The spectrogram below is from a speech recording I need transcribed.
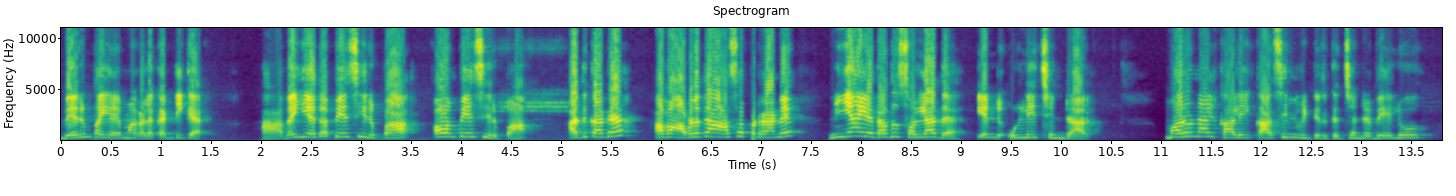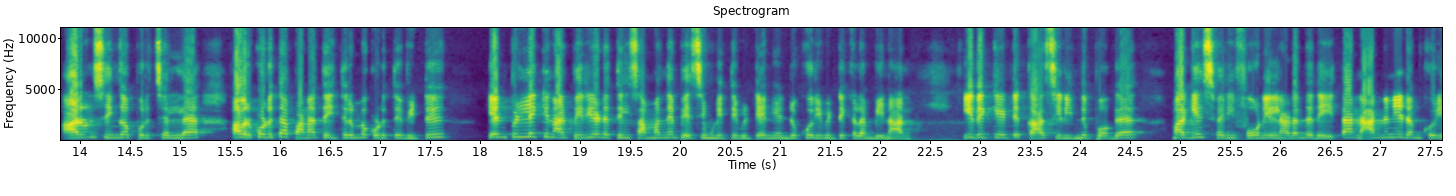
வெறும் பையன் மகளை கட்டிக்க. அவன் ஏதோ பேசியிருப்பா அவன் பேசியிருப்பான். அதுக்காக அவன் அவ்வளவுதான் ஆசைப்படுறான்னு நீயா ஏதாவது சொல்லாத என்று உள்ளே சென்றார். மறுநாள் காலை காசின் வீட்டிற்கு சென்ற வேலு அருண் சிங்கப்பூர் செல்ல அவர் கொடுத்த பணத்தை திரும்ப கொடுத்து விட்டு என் பிள்ளைக்கு நான் பெரிய இடத்தில் சம்பந்தம் பேசி முடித்து விட்டேன் என்று கூறிவிட்டு கிளம்பினான். இதை கேட்டு காசு இடிந்து போக மகேஸ்வரி போனில் நடந்ததை தன் அண்ணனிடம் கூறி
